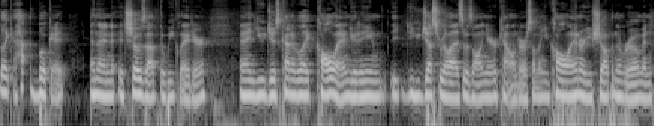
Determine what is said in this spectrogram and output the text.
like book it, and then it shows up the week later, and you just kind of like call in. You didn't even you just realized it was on your calendar or something. You call in or you show up in the room and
